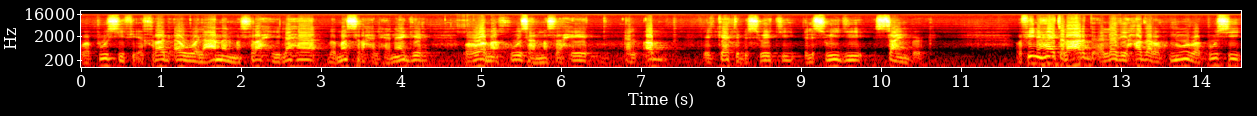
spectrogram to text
وبوسي في إخراج أول عمل مسرحي لها بمسرح الهناجر وهو مأخوذ عن مسرحية الأب للكاتب السويدي السويدي ستاينبرغ. وفي نهاية العرض الذي حضره نور وبوسي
